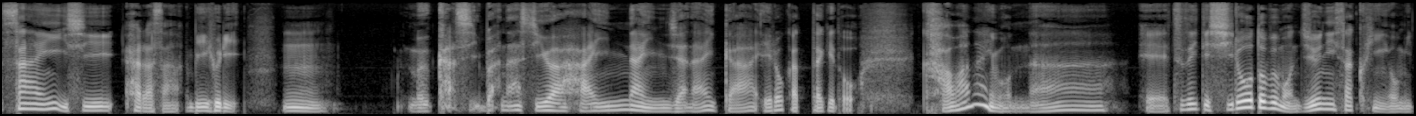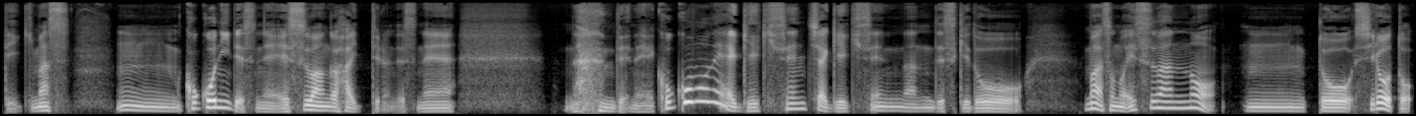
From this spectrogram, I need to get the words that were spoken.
3位石原さん、B フリー。うん。昔話は入んないんじゃないか？エロかったけど、買わないもんな。えー、続いて素人部門12作品を見ていきます。うん、ここにですね、S1 が入ってるんですね。なんでね、ここもね、激戦っちゃ激戦なんですけど、まあその S1 の、うんと、素人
